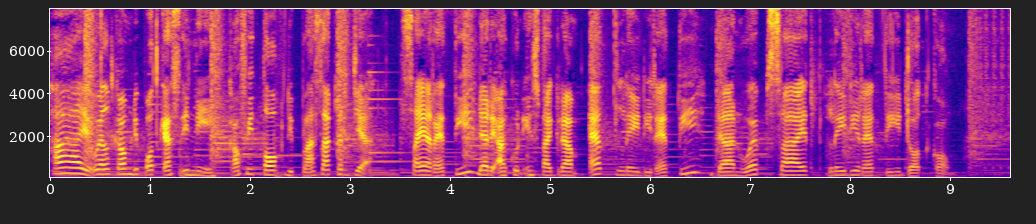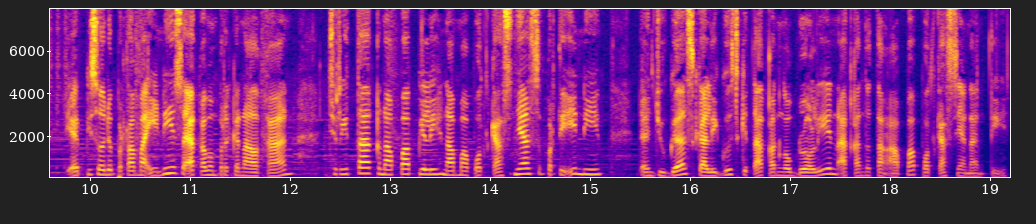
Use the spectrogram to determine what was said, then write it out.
Hai, welcome di podcast ini, Coffee Talk di Plaza Kerja. Saya Reti dari akun Instagram @ladyreti dan website ladyreti.com. Di episode pertama ini saya akan memperkenalkan cerita kenapa pilih nama podcastnya seperti ini dan juga sekaligus kita akan ngobrolin akan tentang apa podcastnya nanti.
